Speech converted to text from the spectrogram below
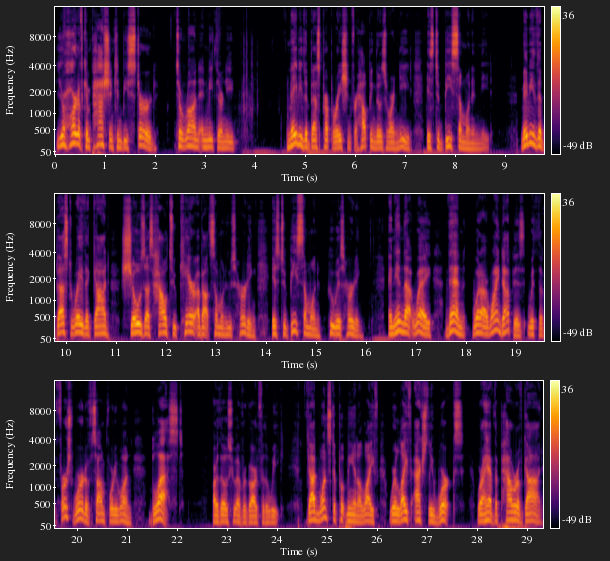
your heart of compassion can be stirred to run and meet their need. Maybe the best preparation for helping those who are in need is to be someone in need. Maybe the best way that God shows us how to care about someone who's hurting is to be someone who is hurting. And in that way, then what I wind up is with the first word of Psalm 41 blessed are those who have regard for the weak. God wants to put me in a life where life actually works, where I have the power of God,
